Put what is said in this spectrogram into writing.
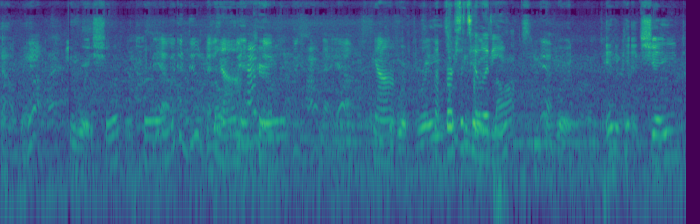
kind of way. yeah, You can wear it short and curly. yeah, we could do that. Long We and have curly. that. We have that. Yeah. Yeah. You can wear braids. The versatility. You can wear locks. You Yeah. can wear any kind shaved.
